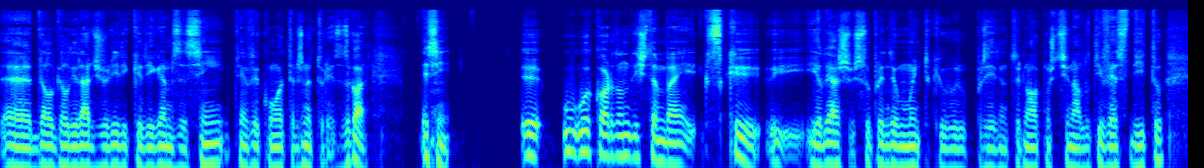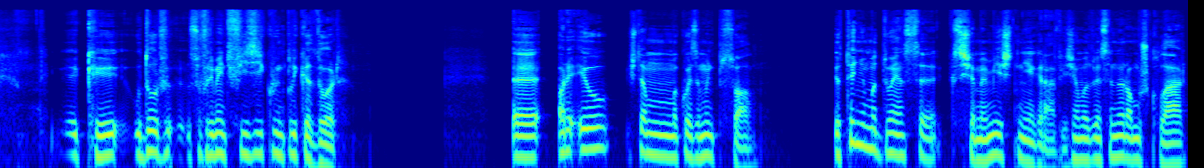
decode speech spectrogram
uh, da legalidade jurídica, digamos assim, tem a ver com outras naturezas. Agora, assim, uh, o acórdão diz também que, e aliás surpreendeu muito que o Presidente do Tribunal Constitucional o tivesse dito, que o, dor, o sofrimento físico implica dor. Uh, ora, eu, isto é uma coisa muito pessoal. Eu tenho uma doença que se chama miastenia gravis, é uma doença neuromuscular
